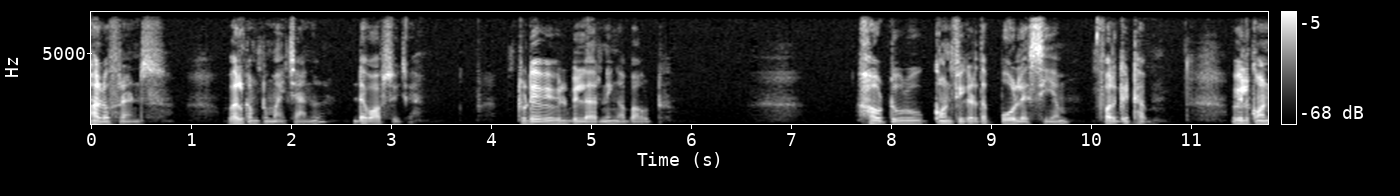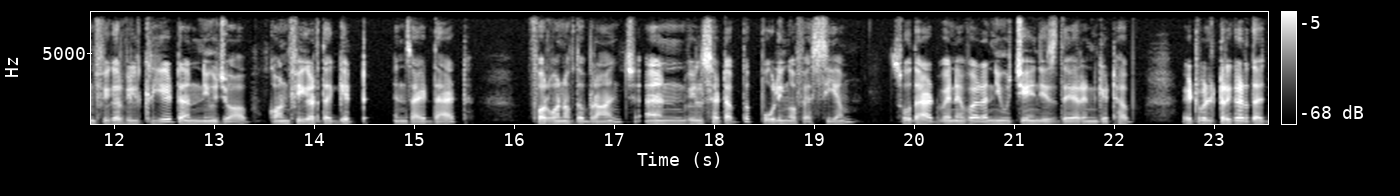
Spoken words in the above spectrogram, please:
Hello friends, welcome to my channel DevOps Vijay. Today we will be learning about how to configure the poll SCM for GitHub. We'll configure, we'll create a new job, configure the Git inside that for one of the branch and we'll set up the polling of SCM so that whenever a new change is there in GitHub, it will trigger the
